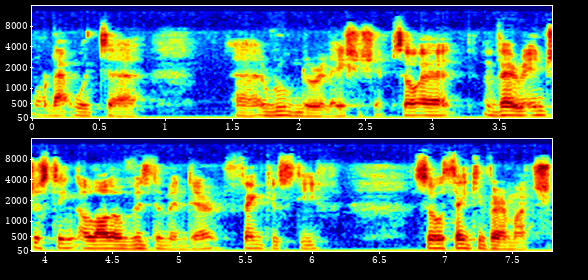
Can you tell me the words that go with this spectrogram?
or that would uh, uh, ruin the relationship. So, uh, very interesting, a lot of wisdom in there. Thank you, Steve. So, thank you very much.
